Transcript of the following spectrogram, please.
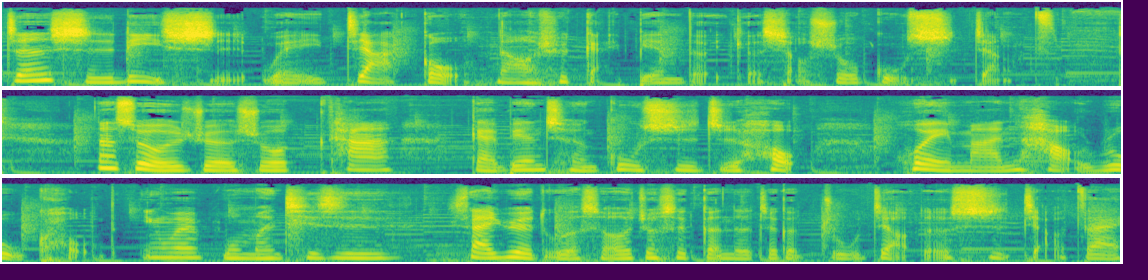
真实历史为架构，然后去改编的一个小说故事这样子。那所以我就觉得说，它改编成故事之后会蛮好入口的，因为我们其实在阅读的时候，就是跟着这个主角的视角在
